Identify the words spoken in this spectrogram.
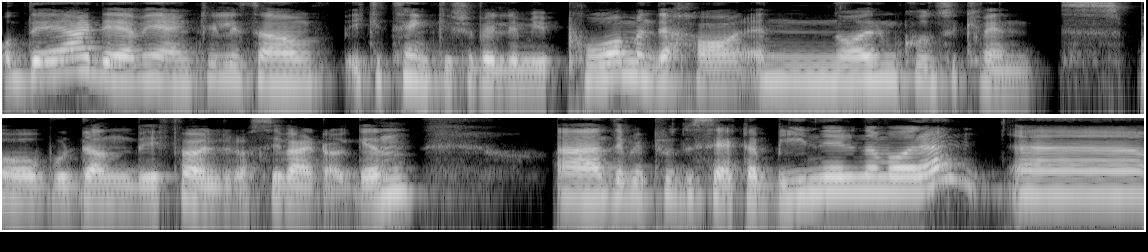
Og det er det vi egentlig liksom ikke tenker så veldig mye på, men det har enorm konsekvens på hvordan vi føler oss i hverdagen. Eh, det blir produsert av binyrene våre eh,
